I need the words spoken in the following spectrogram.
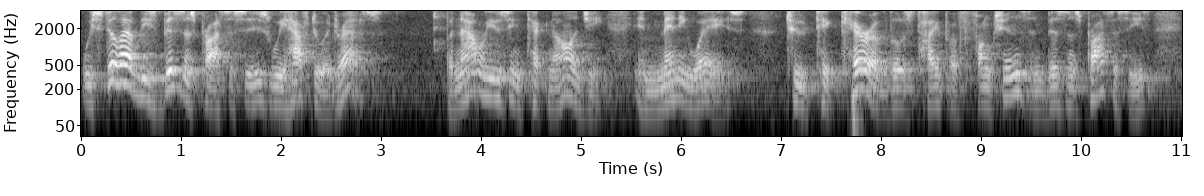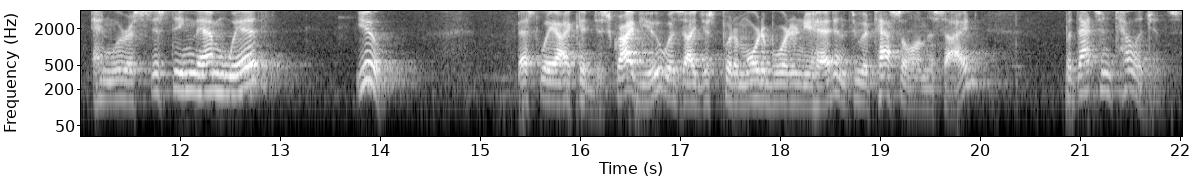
We still have these business processes we have to address, but now we're using technology in many ways to take care of those type of functions and business processes, and we're assisting them with you. Best way I could describe you was I just put a mortarboard on your head and threw a tassel on the side, but that's intelligence.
